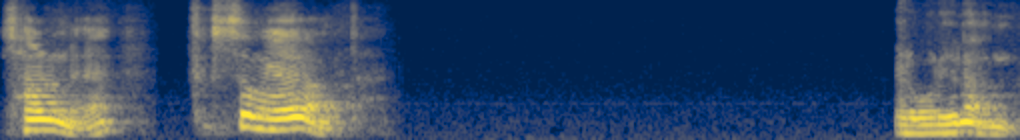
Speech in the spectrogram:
삶의 특성이어야 합니다. 여러분, 우리는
